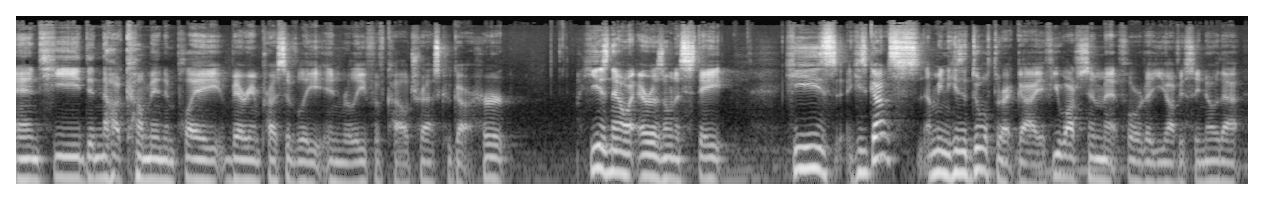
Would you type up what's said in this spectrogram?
And he did not come in and play very impressively in relief of Kyle Trask, who got hurt. He is now at Arizona State. He's he's got I mean he's a dual threat guy. If you watched him at Florida, you obviously know that.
